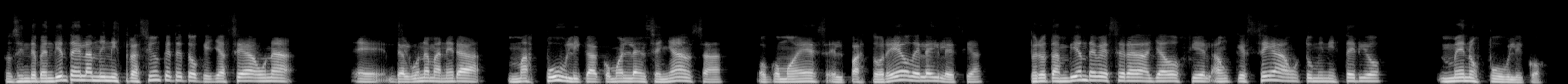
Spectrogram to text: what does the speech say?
Entonces, independiente de la administración que te toque, ya sea una, eh, de alguna manera, más pública, como es la enseñanza o como es el pastoreo de la iglesia, pero también debe ser hallado fiel, aunque sea tu ministerio menos público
